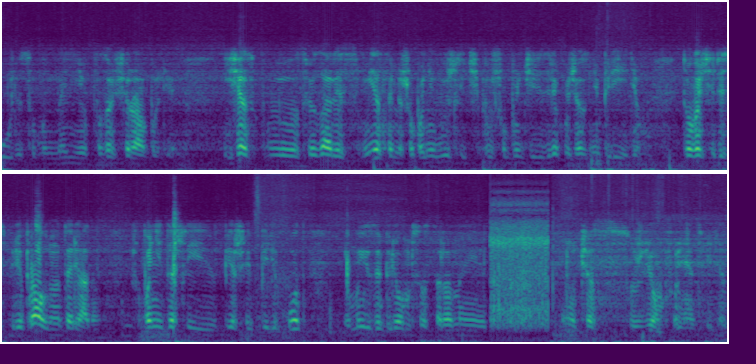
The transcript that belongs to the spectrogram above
улицу, мы на ней позавчера были. И сейчас э, связались с местными, чтобы они вышли, чтобы мы через реку сейчас не переедем. Только через переправу, но это рядом. Чтобы они дошли в пеший переход, и мы их заберем со стороны... Ну, сейчас ждем, что они ответят.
